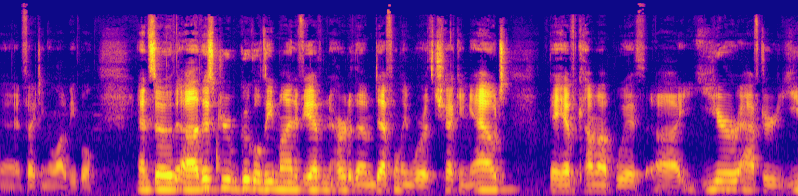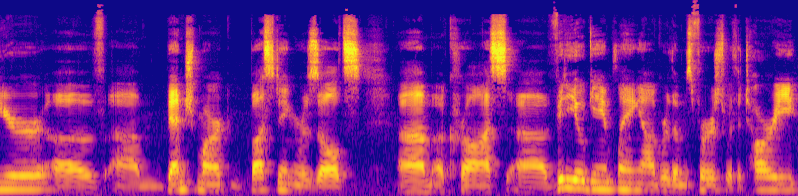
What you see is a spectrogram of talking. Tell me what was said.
uh, affecting a lot of people. And so uh, this group, Google DeepMind, if you haven't heard of them, definitely worth checking out. They have come up with uh, year after year of um, benchmark busting results um, across uh, video game playing algorithms. First with Atari,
